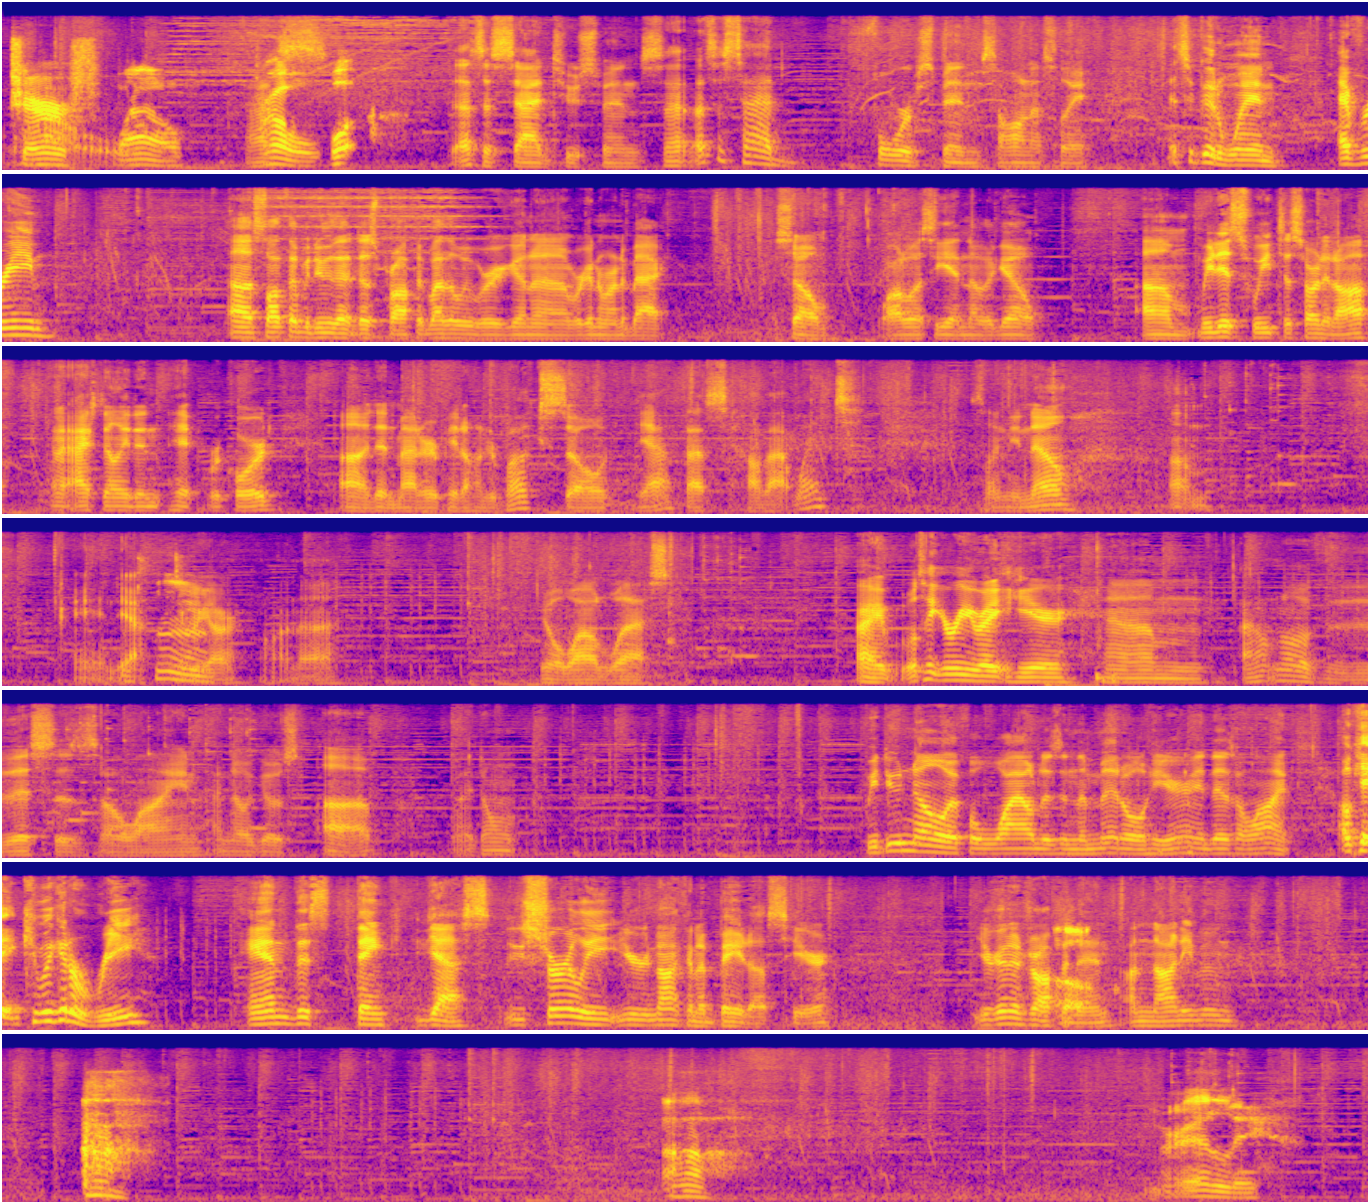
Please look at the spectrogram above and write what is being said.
Sheriff. Wow. wow. Bro, what? That's a sad two spins. That's a sad four spins, honestly. It's a good win. Every uh, slot that we do that does profit, by the way, we're gonna we're gonna run it back. So Wild West to get another go. Um, we did sweet to start it off, and I accidentally didn't hit record. Uh, it didn't matter, it paid 100 bucks, so yeah, that's how that went. Just letting you know. Um, and yeah, hmm. here we hmm. are on uh, the old Wild West. Alright, we'll take a re right here. Um, I don't know if this is a line. I know it goes up, but I don't... We do know if a wild is in the middle here, it is a line. Okay, can we get a re? And this think yes, surely you're not gonna bait us here. You're gonna drop oh. it in. I'm not even. Oh. Really?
